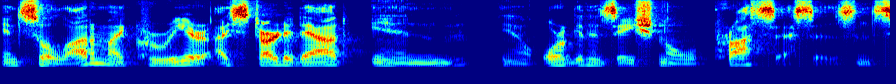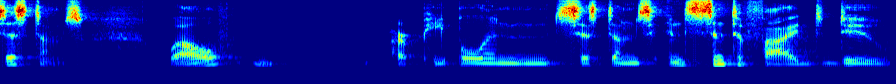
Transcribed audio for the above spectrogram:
And so a lot of my career, I started out in you know, organizational processes and systems. Well, are people in systems incentivized to do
